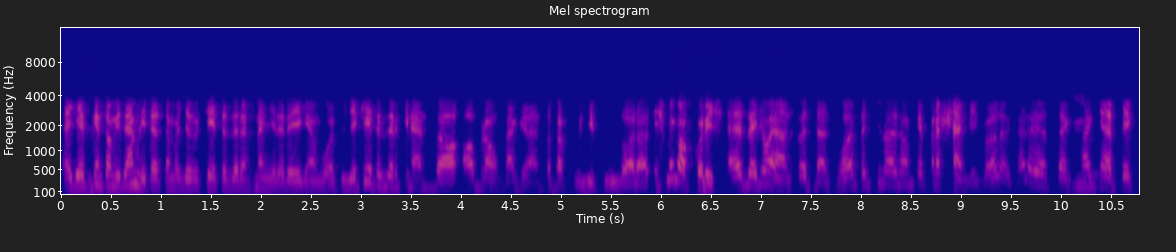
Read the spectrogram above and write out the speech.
Egyébként, amit említettem, hogy ez a 2000 mennyire régen volt, ugye 2009-ben a Brown megjelent a befúj diffúzorral, és még akkor is ez egy olyan ötlet volt, hogy tulajdonképpen a semmiből ők előjöttek, megnyerték,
